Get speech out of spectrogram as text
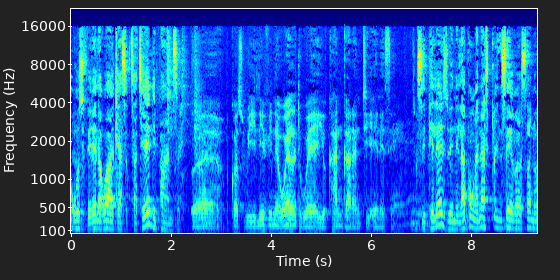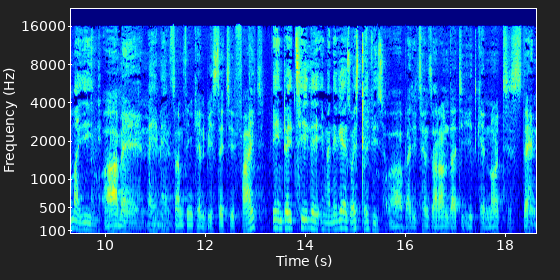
Ukusivikela kwakhe asikuthatheli phansi. uh, because we live in a world where you can't guarantee anything. Siphila ezweni lapho unganasiqiniseko sanoma yini. Amen. Amen. Something can be certified, Into ethile inganikezwa isigxivizo. uh, but it turns around that it cannot stand.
